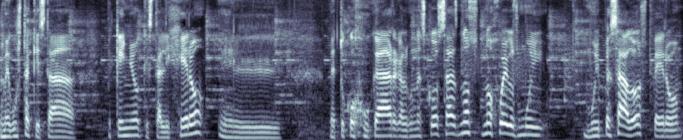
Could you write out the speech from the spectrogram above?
me gusta que está pequeño, que está ligero. me tocó jugar algunas cosas, no, juegos muy, muy pesados, pero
